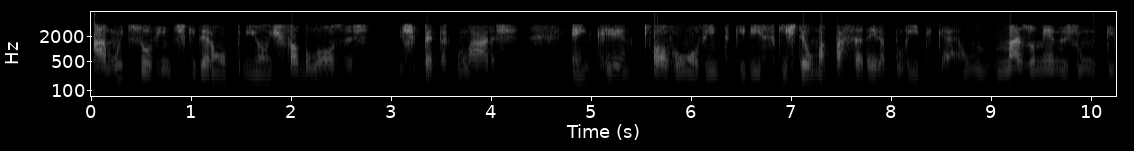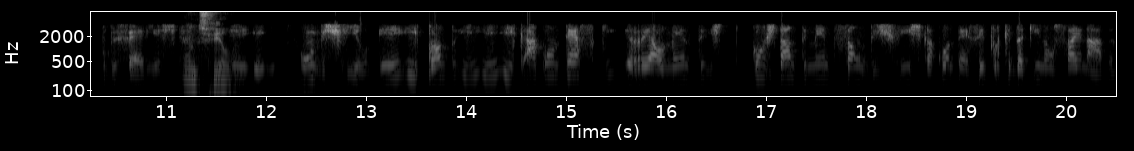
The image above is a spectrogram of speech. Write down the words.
há muitos ouvintes que deram opiniões fabulosas, espetaculares, em que houve um ouvinte que disse que isto é uma passadeira política, um, mais ou menos um tipo de férias. Um desfile. E, e, um desfile. E, e pronto, e, acontece que realmente constantemente são desfiles que acontecem, porque daqui não sai nada.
